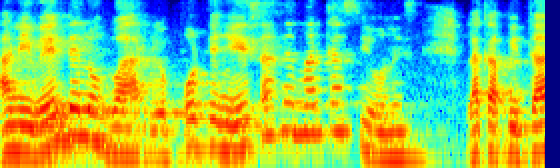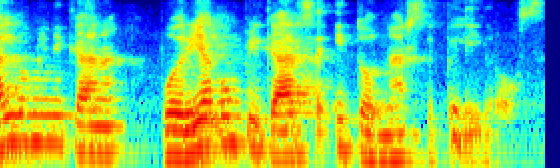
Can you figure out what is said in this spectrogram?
a nivel de los barrios, porque en esas demarcaciones la capital dominicana podría complicarse y tornarse peligrosa.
